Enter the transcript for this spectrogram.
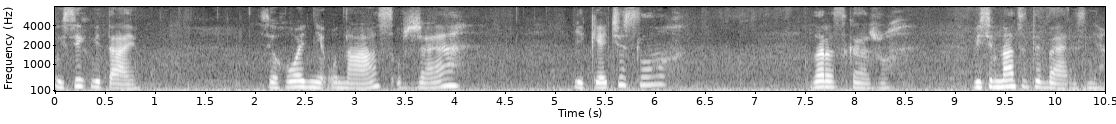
Усіх вітаю. Сьогодні у нас вже яке число? Зараз скажу. 18 березня.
